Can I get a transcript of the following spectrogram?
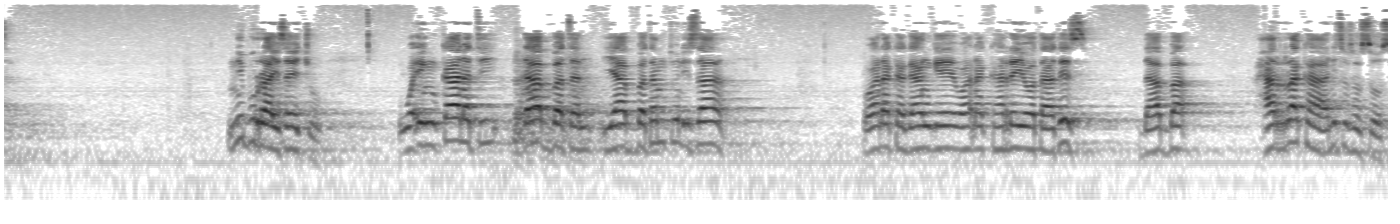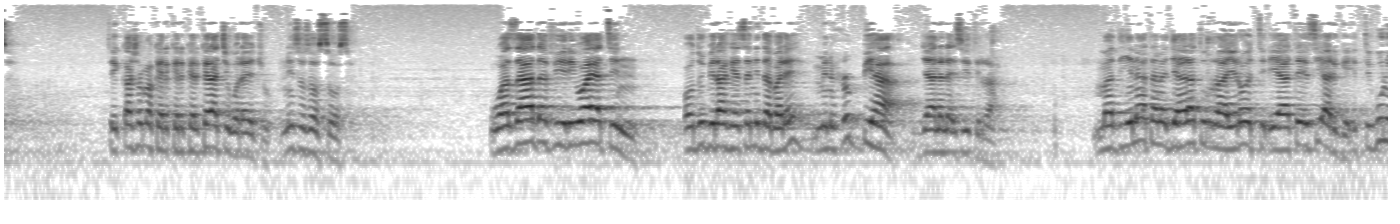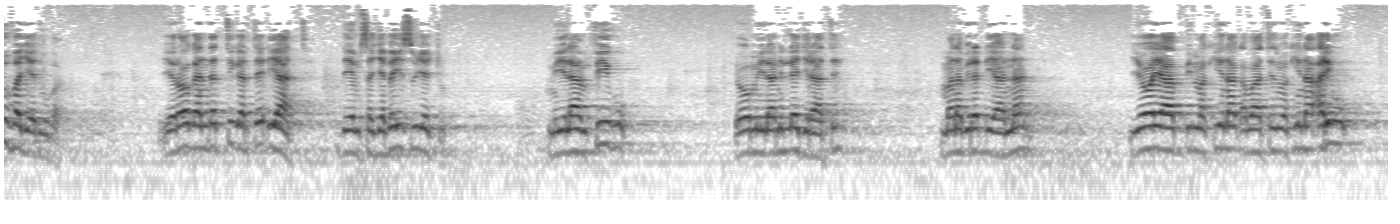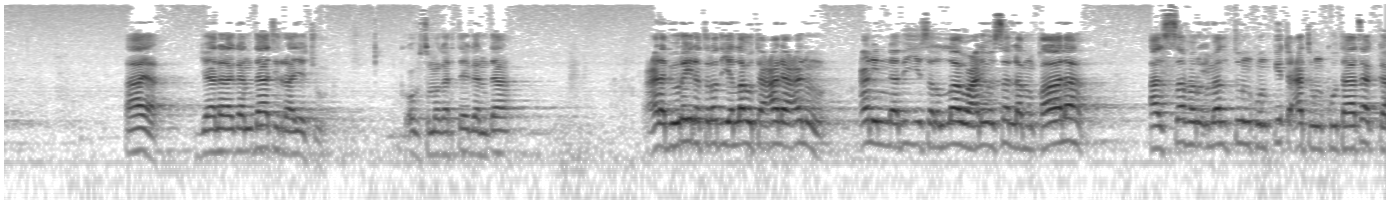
نبرايس يجو وإن كانت دابة يابتمت إساء waan akka gaangee waan akka harree yoo taates daabba harrakaa ni sosossoosa xiqqashuma kerkerkerker achi godha jechuudha ni sosossoosa wazaada fi riwaayatin oduu biraa keessa ni dabale min xubbihaa jaalala isiitirraa. Madiinaa tana jaalaturraa yeroo itti dhiyaatee isii arge itti gulufa jee duuba. Yeroo gandatti gartee dhiyaatte deemsa jabeeysuu jechuudha miilaan fiigu yoo miilaan illee jiraatte mana bira dhiyaannaan yoo yaabbi makiinaa qabaattes makiinaa ari'u. Haya jaalala gandaatirraa jechuu qobsuma gartee gandaa. عن ابي هريره رضي الله تعالى عنه عن النبي صلى الله عليه وسلم قال السفر إملت كن قطعة كتاتك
